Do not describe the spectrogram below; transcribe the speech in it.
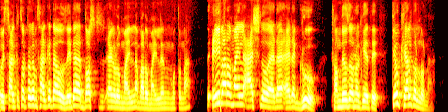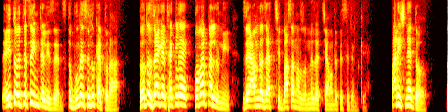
ওই সার্কেট চট্টগ্রাম সার্কেট হাউস, এটা দশ, এগারো মাইল না, বারো মাইলের মতো না। এই বারো মাইল আসলো একটা একটা গ্রুপ সন্দেহজনক ইয়েতে। কেউ খেয়াল করল না। এই তো হইতেছে ইন্টেলিজেন্স তো ঘুমেছিল কে তোরা? তো তো জায়গায় থাকলে কবার পারলু নি যে আমরা যাচ্ছি, বাঁচানোর জন্য যাচ্ছি আমাদের প্রেসিডেন্টকে পারিস নাই তো? তো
